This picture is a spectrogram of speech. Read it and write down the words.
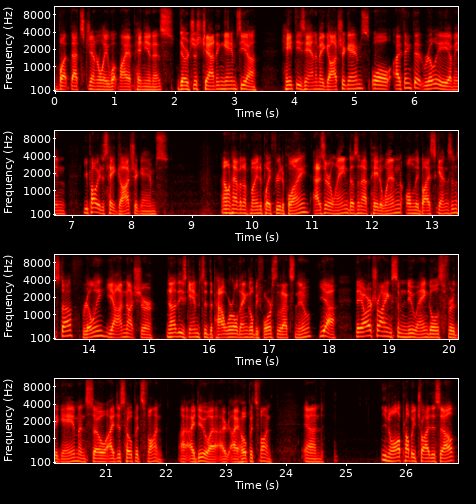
but that's generally what my opinion is. They're just chatting games, yeah. Hate these anime gacha games. Well, I think that really, I mean, you probably just hate gacha games. I don't have enough money to play free to play. Azur Lane doesn't have pay to win, only buy skins and stuff. Really? Yeah, I'm not sure. None of these games did the Palworld angle before, so that's new. Yeah, they are trying some new angles for the game, and so I just hope it's fun. I, I do. I, I hope it's fun. And, you know, I'll probably try this out,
